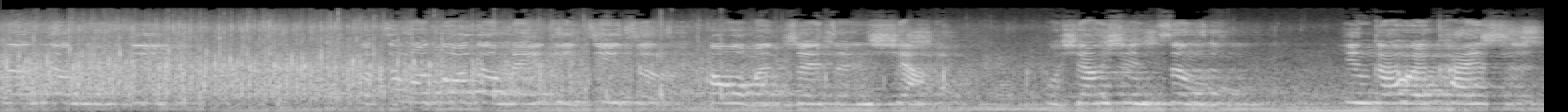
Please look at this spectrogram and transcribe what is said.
人的努力，有这么多的媒体记者帮我们追真相，我相信政府应该会开始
